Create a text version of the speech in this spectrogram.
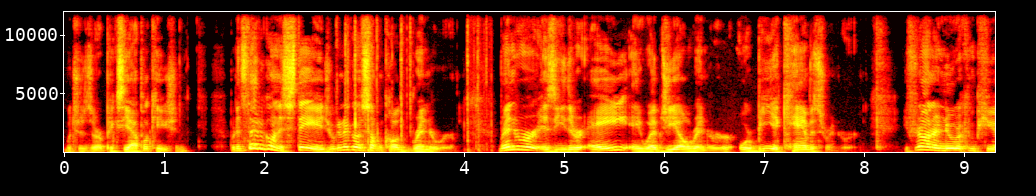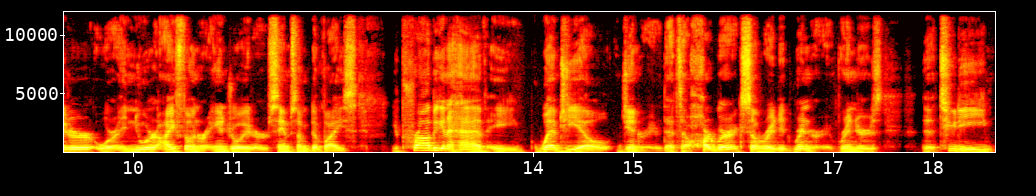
which is our Pixi application. But instead of going to stage, we're going to go to something called renderer. Renderer is either A, a WebGL renderer, or B, a canvas renderer. If you're on a newer computer or a newer iPhone or Android or Samsung device, you're probably going to have a WebGL generator. That's a hardware accelerated renderer. It renders the 2D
